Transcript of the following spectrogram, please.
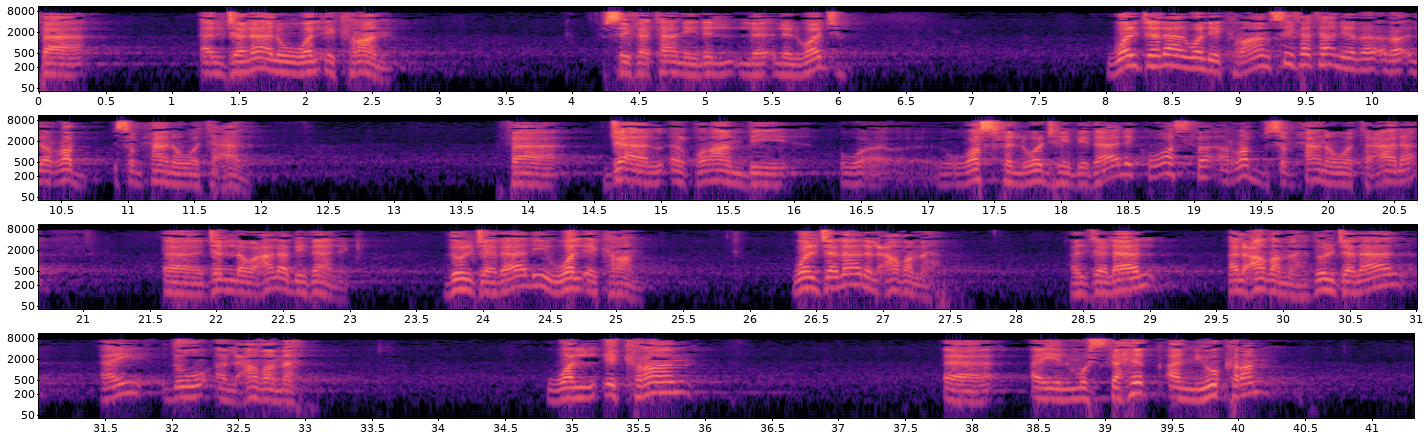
فالجلال والإكرام صفتان للوجه والجلال والإكرام صفتان للرب سبحانه وتعالى. فجاء القرآن بوصف الوجه بذلك ووصف الرب سبحانه وتعالى آه، جل وعلا بذلك. ذو الجلال والإكرام. والجلال العظمة. الجلال العظمة. ذو الجلال أي ذو العظمة. والإكرام آه، أي المستحق أن يكرم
